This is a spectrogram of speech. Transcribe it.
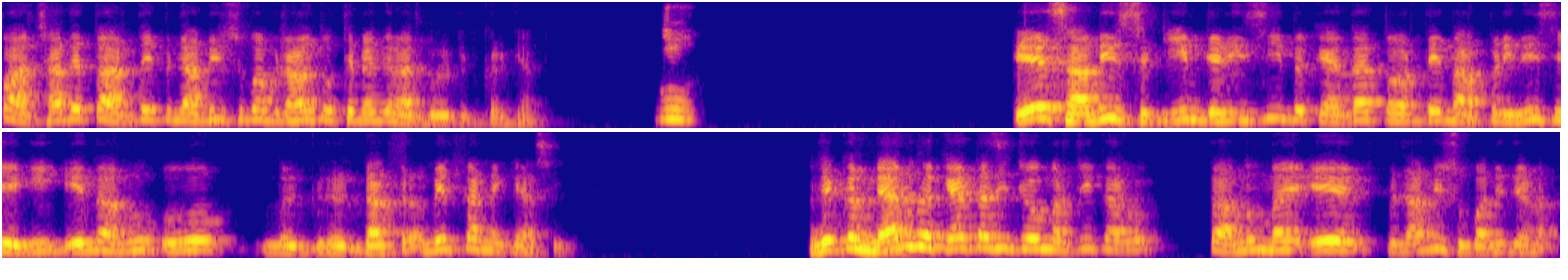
ਭਾਸ਼ਾ ਦੇ ਆਧਾਰ ਤੇ ਪੰਜਾਬੀ ਸੂਬਾ ਬਣਾ ਲਓ ਤੇ ਉੱਥੇ ਬਹਿ ਕੇ ਰਾਜਗੁਰੂ ਕਰੋ ਚੁੱਪ ਕਰਕੇ ਜੀ। ਇਹ ਸਾਡੀ ਸਕੀਮ ਜਿਹੜੀ ਸੀ ਬਕਾਇਦਾ ਤੌਰ ਤੇ ਨਾਪਣੀ ਨਹੀਂ ਸੀਗੀ, ਇਹਨਾਂ ਨੂੰ ਉਹ ਡਾਕਟਰ ਅੰਬੇਦਕਰ ਨੇ ਕਿਹਾ ਸੀ। ਲੇਕਿਨ ਨਹਿਰੂ ਨੇ ਕਹਿਤਾ ਸੀ, ਜੋ ਮਰਜ਼ੀ ਕਰ ਲਓ, ਤੁਹਾਨੂੰ ਮੈਂ ਇਹ ਪੰਜਾਬੀ ਸੂਬਾ ਨਹੀਂ ਦੇਣਾ।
